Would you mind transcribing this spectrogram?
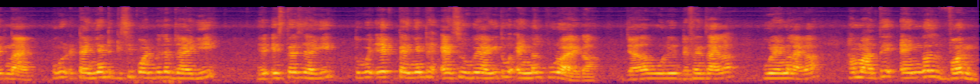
इतना है। टेंजेंट किसी पॉइंट पे जब जाएगी, ये इस तरह से जाएगी तो वो एक टेंजेंट ऐसे होकर आएगी तो वो एंगल पूरा आएगा। ज़्यादा वो डिफरेंस आएगा, पूरा एंगल आएगा। हम मानते हैं एंगल वन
